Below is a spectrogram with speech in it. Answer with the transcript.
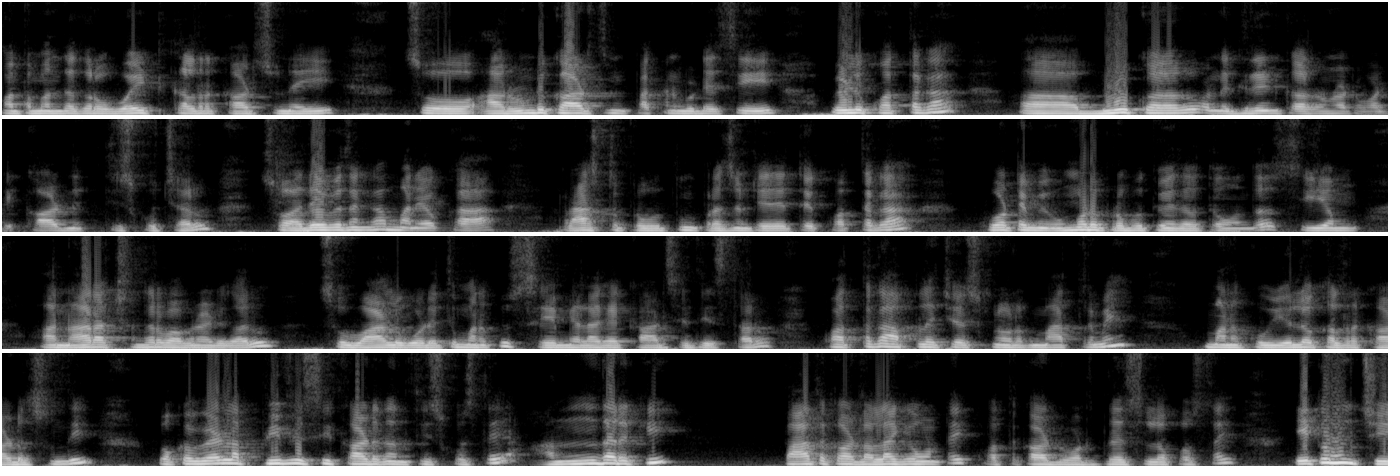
కొంతమంది దగ్గర వైట్ కలర్ కార్డ్స్ ఉన్నాయి. సో ఆ రెండు కార్డ్స్ని పక్కన పెట్టేసి వీళ్ళు కొత్తగా blue colour and green colour ఉన్నటువంటి కార్డుని తీసుకొచ్చారు. సో అదేవిధంగా మన యొక్క రాష్ట్ర ప్రభుత్వం ప్రజెంట్ ఏదైతే కొత్తగా కూటమి ఉమ్మడి ప్రభుత్వం ఏదైతే ఉందో సీఎం నారా చంద్రబాబు నాయుడు గారు సో వాళ్ళు కూడా అయితే మనకు సేమ్ ఇలాగే కార్డ్స్ అయితే ఇస్తారు. కొత్తగా అప్లై చేసుకున్న వాళ్ళకి మాత్రమే మనకు ఎల్లో కలర్ కార్డు వస్తుంది. ఒకవేళ పీవీసీ కార్డు కానీ తీసుకొస్తే అందరికీ పాత కార్డు అలాగే ఉంటాయి కొత్త కార్డు వాటి ప్లేస్లోకి వస్తాయి. ఇక నుంచి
